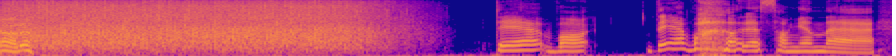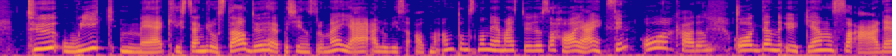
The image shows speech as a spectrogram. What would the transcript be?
Premiere. Det var Det var sangen eh, Week Weak med Christian Grostad. Du hører på Kinostrommet. Jeg er Lovisa Altmann Antonsen, og med meg i studio så har jeg Finn. Og Karen. Og denne uken så er det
